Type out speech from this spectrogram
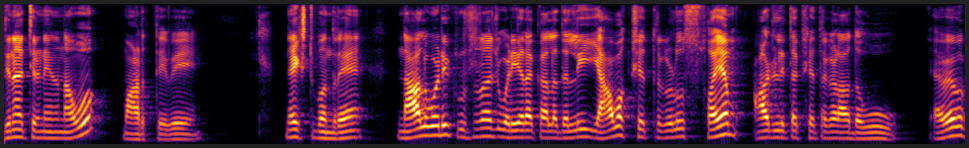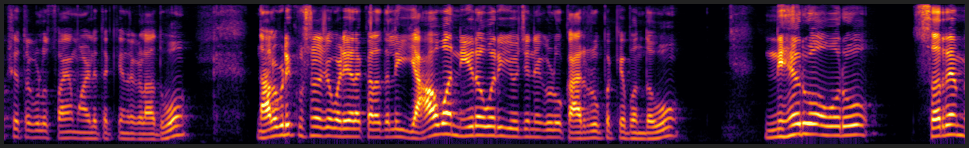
ದಿನಾಚರಣೆಯನ್ನು ನಾವು ಮಾಡ್ತೇವೆ. ನೆಕ್ಸ್ಟ್ ಬಂದರೆ, ನಾಲ್ವಡಿ ಕೃಷ್ಣರಾಜ ಒಡೆಯರ ಕಾಲದಲ್ಲಿ ಯಾವ ಕ್ಷೇತ್ರಗಳು ಸ್ವಯಂ ಆಡಳಿತ ಕ್ಷೇತ್ರಗಳಾದವು? ಯಾವ್ಯಾವ ಕ್ಷೇತ್ರಗಳು ಸ್ವಯಂ ಆಡಳಿತ ಕೇಂದ್ರಗಳಾದವು? ನಾಲ್ವಡಿ ಕೃಷ್ಣರಾಜ ಒಡೆಯರ ಕಾಲದಲ್ಲಿ ಯಾವ ನೀರಾವರಿ ಯೋಜನೆಗಳು ಕಾರ್ಯರೂಪಕ್ಕೆ ಬಂದವು? ನೆಹರು ಅವರು ಸರ್ ಎಂ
